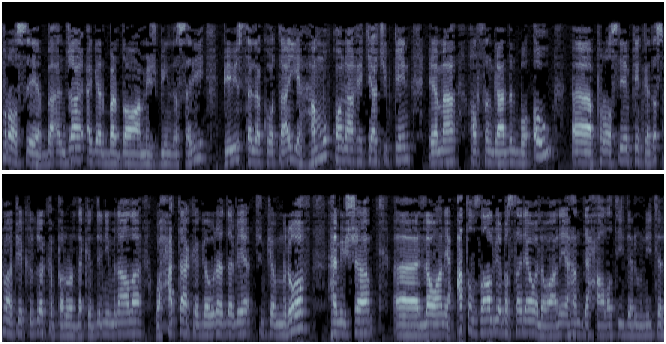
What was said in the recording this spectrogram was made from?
پرۆسەیە بە ئەنجای ئەگەر بەردەوامیش بین لەسەری پێویستە لە کۆتایی هەموو قۆناغێکیاچی بکەین ئێمە هەڵسەنگاندن بۆ ئەو پرۆسەیە بکەین کە دەستمان پێ کردووە کە پەروەردەکردنی مناڵە و حتا کە گەورە دەبێ چونکە مرۆڤ هەمیشە لەوانی عتل زاڵ بێ بەسەریا و لەوانەیە هەندێک حاڵەتی دەرونی تر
